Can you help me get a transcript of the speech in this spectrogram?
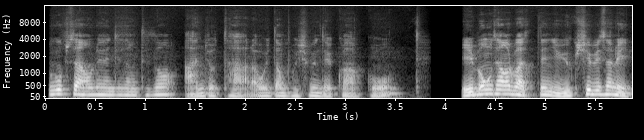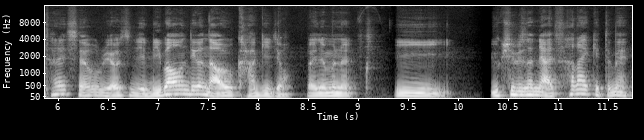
수급상으로 현재 상태에서 안 좋다라고 일단 보시면 될 것 같고 일봉상으로 봤을 때 이제 60일선을 이탈했어요. 그리고 여기서 이제 리바운딩은 나올 각이죠. 왜냐면은 이 60일선이 아직 살아있기 때문에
